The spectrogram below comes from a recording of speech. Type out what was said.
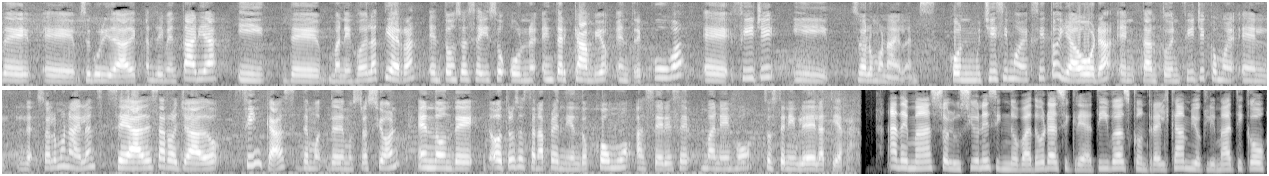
de eh, seguridad alimentaria y de manejo de la tierra. Entonces se hizo un intercambio entre Cuba, eh, Fiji y Solomon Islands con muchísimo éxito y ahora en, tanto en Fiji como en Solomon Islands se ha desarrollado fincas de, demostración en donde otros están aprendiendo cómo hacer ese manejo sostenible de la tierra. Además, soluciones innovadoras y creativas contra el cambio climático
